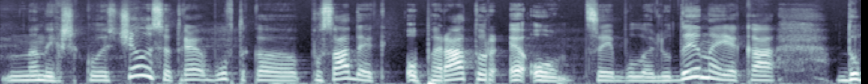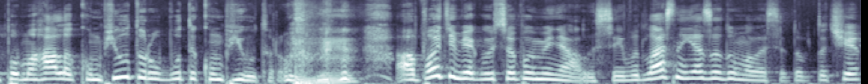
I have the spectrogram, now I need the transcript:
на них ще колись вчилася, треба був така посада, як оператор ЕО. Це була людина, яка допомагала комп'ютеру бути комп'ютером. А потім якби все помінялося. І от, власне, я задумалася. Тобто, чи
